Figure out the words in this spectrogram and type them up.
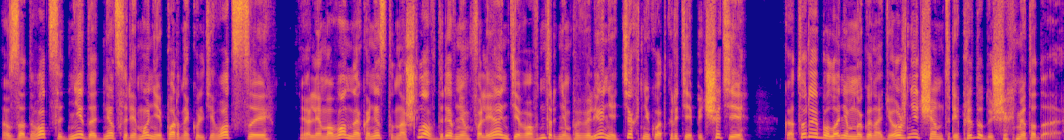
За 20 дней до дня церемонии парной культивации Лемован наконец-то нашла в древнем фолианте во внутреннем павильоне технику открытия печати, которая была немного надежнее, чем три предыдущих метода.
